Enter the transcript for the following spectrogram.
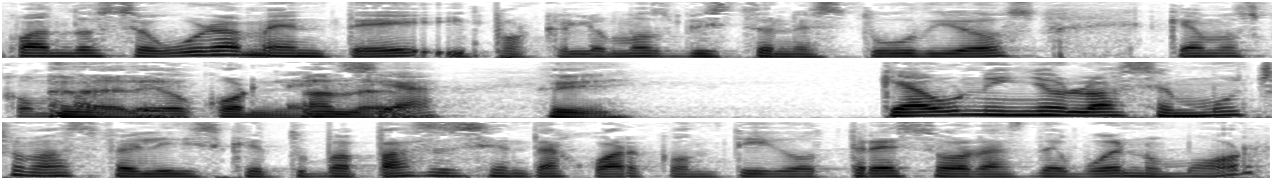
Cuando seguramente, y porque lo hemos visto en estudios que hemos compartido Ándale, con Lexia, sí. que a un niño lo hace mucho más feliz que tu papá se sienta a jugar contigo tres horas de buen humor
